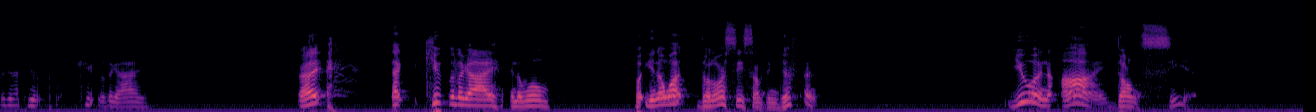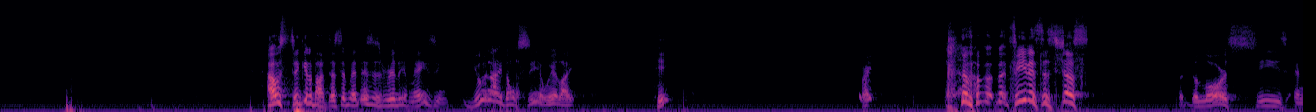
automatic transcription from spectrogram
look at that cute, cute little guy. Right? that cute little guy in the womb. But you know what? The Lord sees something different. You and I don't see it. I was thinking about this. I mean, this is really amazing. You and I don't see it. We're like, he, right? but, but fetus is just, but the Lord sees an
